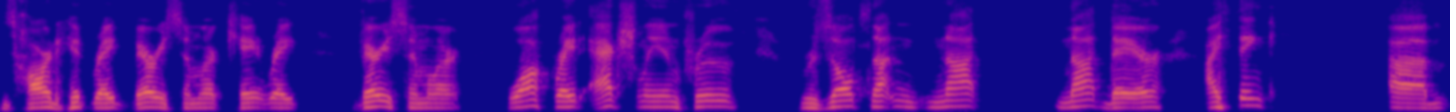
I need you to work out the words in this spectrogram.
His hard hit rate very similar. K rate very similar. Walk rate actually improved. Results not not not there. I think um,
